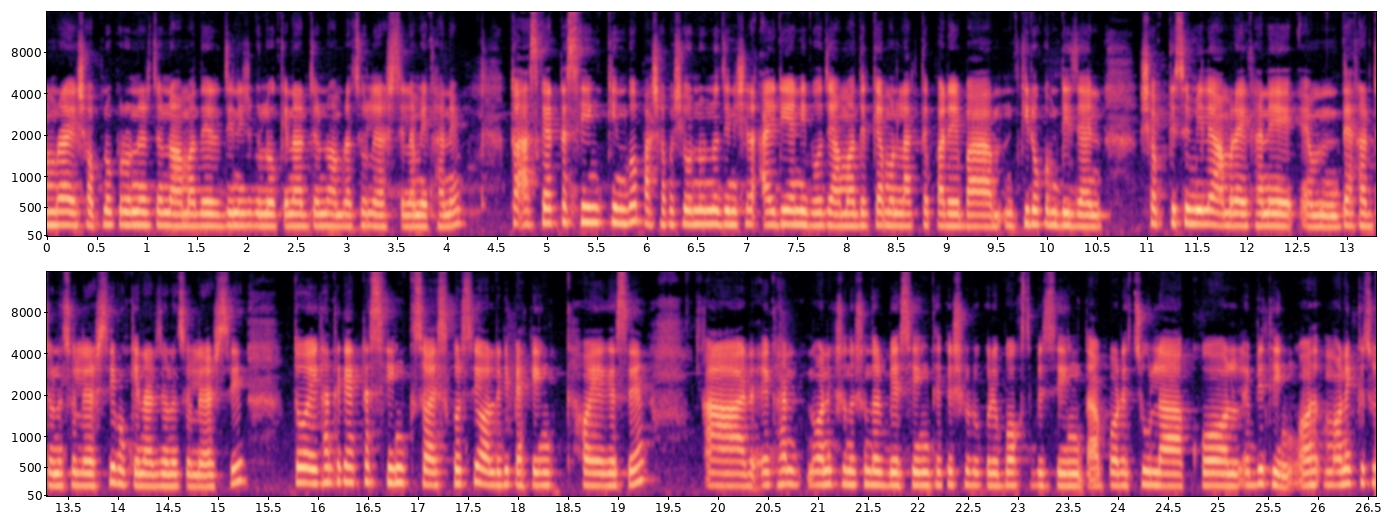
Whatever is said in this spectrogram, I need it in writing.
আমরা এই স্বপ্ন পূরণের জন্য আমাদের জিনিসগুলো কেনার জন্য আমরা চলে আসছিলাম এখানে। তো আজকে একটা সিঙ্ক কিনবো, পাশাপাশি অন্য অন্য জিনিসের আইডিয়া নিব যে আমাদের কেমন লাগতে পারে বা কীরকম ডিজাইন সব কিছু মিলে আমরা এখানে দেখার জন্য চলে আসছি এবং কেনার জন্য চলে আসছি। তো এখান থেকে একটা সিঙ্ক চয়েস করছি অলরেডি প্যাকিং হয়ে গেছে। আর এখান, অনেক সুন্দর সুন্দর বেসিং থেকে শুরু করে বক্স বেসিং তারপরে চুলা, কল এভরিথিং অনেক কিছু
